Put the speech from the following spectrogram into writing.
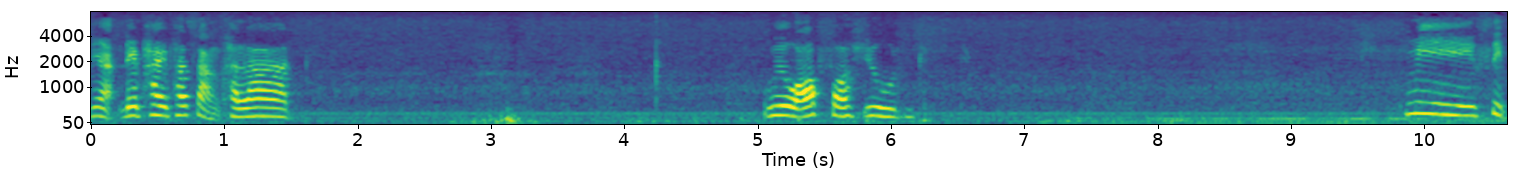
เนี่ย ได้ไพ่พระสังฆราช Wheel of Fortune มีสิบ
